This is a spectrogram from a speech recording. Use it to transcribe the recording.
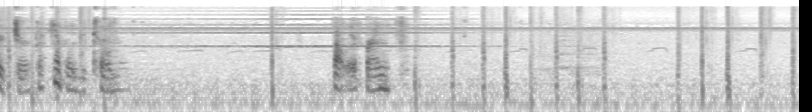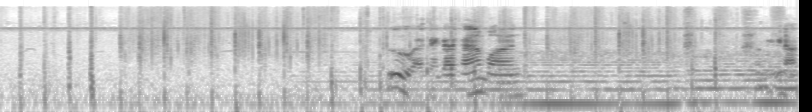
You're a jerk. I can't believe you killed me. Thought we were friends. Ooh, I think I found one. Or maybe not.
